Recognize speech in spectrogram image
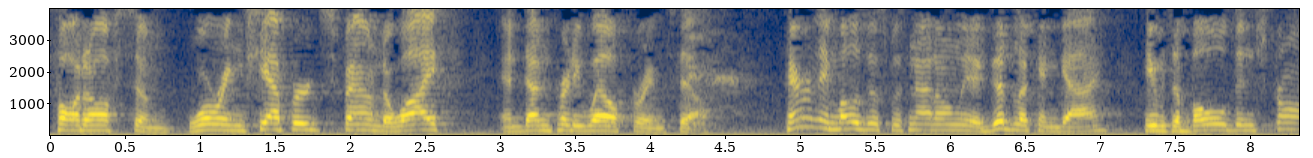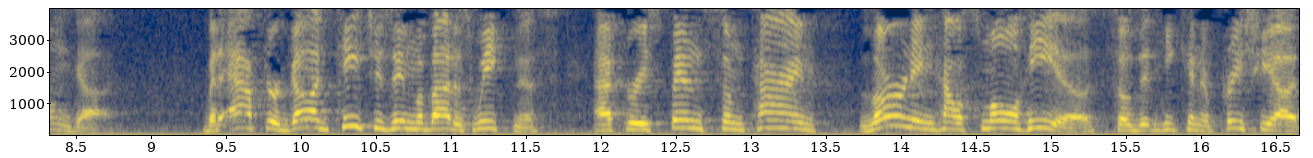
fought off some warring shepherds, found a wife, and done pretty well for himself. Apparently, Moses was not only a good looking guy, he was a bold and strong guy. But after God teaches him about his weakness, after he spends some time learning how small he is so that he can appreciate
